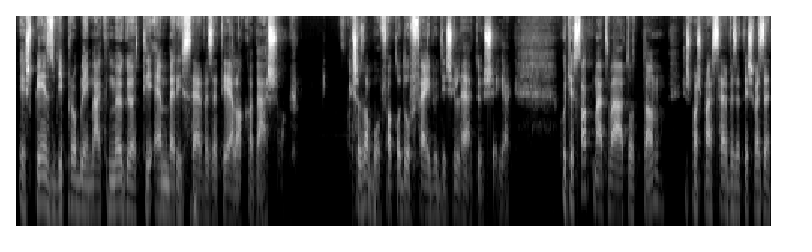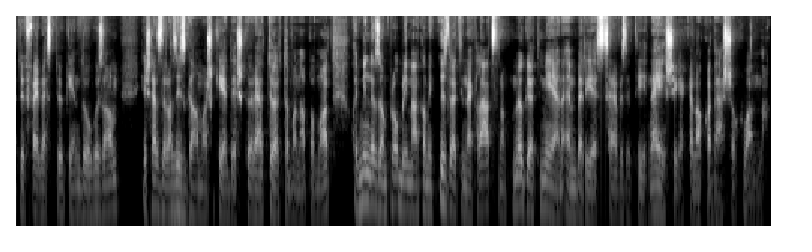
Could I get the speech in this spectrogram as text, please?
és pénzügyi problémák mögötti emberi szervezeti elakadások és az abból fakadó fejlődési lehetőségek. Úgyhogy szakmát váltottam, és most már szervezet és vezetőfejlesztőként dolgozom, és ezzel az izgalmas kérdéskörrel töltöm a napomat, hogy mindazon problémák, amik üzletinek látszanak, mögött milyen emberi és szervezeti nehézségek, akadások vannak.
